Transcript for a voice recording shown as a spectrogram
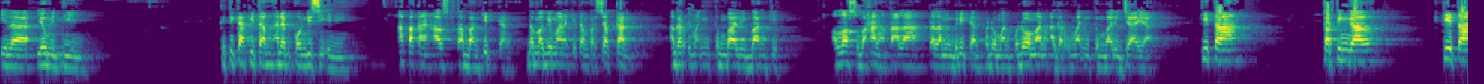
ila yaumiddin. Ketika kita menghadapi kondisi ini, apakah yang harus kita bangkitkan dan bagaimana kita mempersiapkan agar umat ini kembali bangkit? Allah Subhanahu wa taala telah memberikan pedoman-pedoman agar umat ini kembali jaya. Kita tertinggal, kita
